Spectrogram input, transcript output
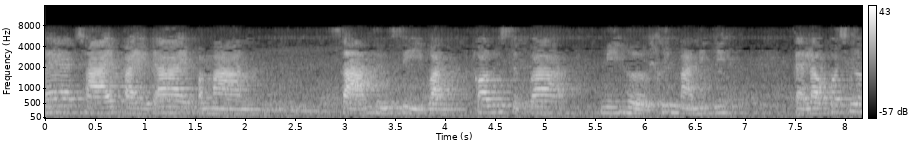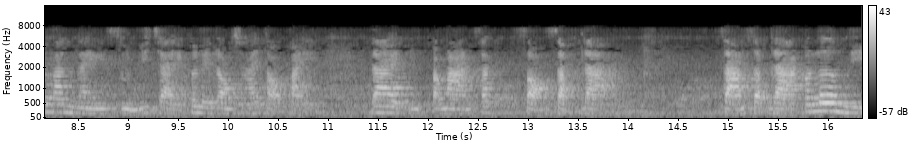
แรกใช้ไปได้ประมาณ 3-4 วัน ก็รู้สึกว่ามีเห่อะขึ้นมานิดๆ แต่เราก็เชื่อมั่นในศูนย์วิจัยก็เลยลองใช้ต่อไป ได้อีกประมาณสักสองสัปดาห์ สามสัปดาห์ก็เริ่มดี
